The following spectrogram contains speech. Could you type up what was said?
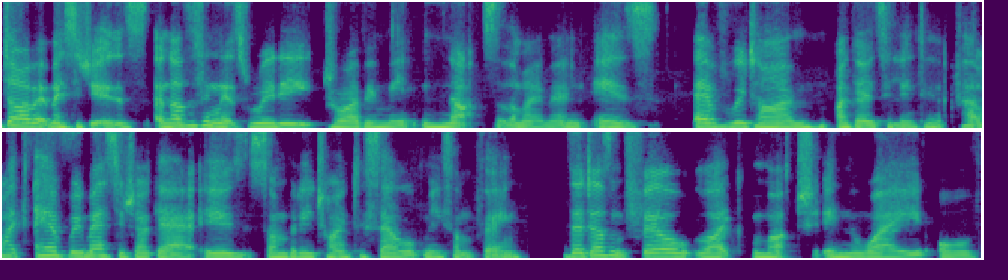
direct messages? Another thing that's really driving me nuts at the moment is every time I go to LinkedIn, I feel like every message I get is somebody trying to sell me something. There doesn't feel like much in the way of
